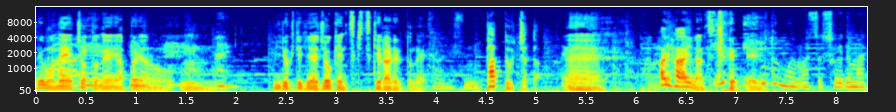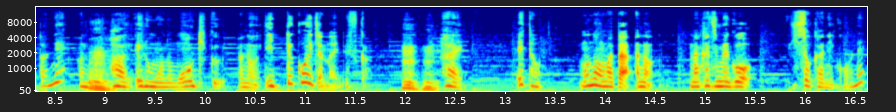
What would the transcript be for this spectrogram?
でもねちょっとねええやっぱりあの、うん。はい。魅力的な条件突きつけられるとねパッと打っちゃった、ええはいはいなんつって、えいいと思います。それでまたねあの、うん。はい、得るものも大きくあの行ってこいじゃないですか。うんうん。はい。得たものをまたあの中締め後密かにこうね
